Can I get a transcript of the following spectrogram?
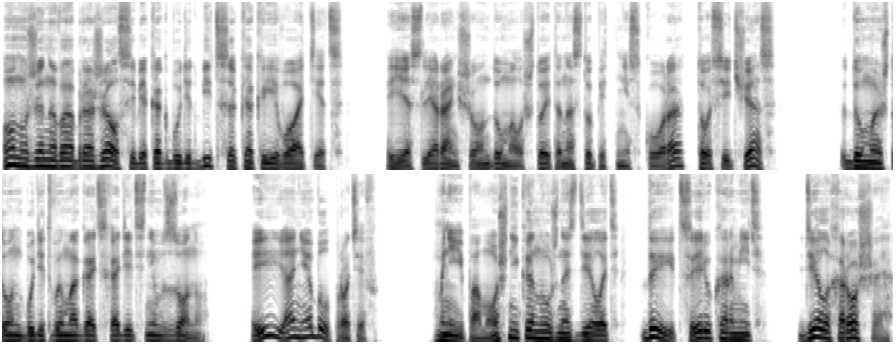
Он уже навоображал себе, как будет биться, как и его отец, если раньше он думал, что это наступит не скоро, то сейчас... Думаю, что он будет вымогать сходить с ним в зону. И я не был против. Мне и помощника нужно сделать, да и церю кормить. Дело хорошее.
